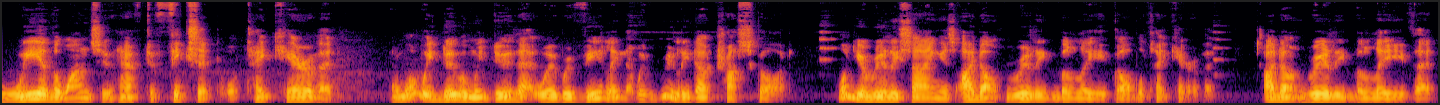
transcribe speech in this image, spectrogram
we are the ones who have to fix it or take care of it. And what we do when we do that, we're revealing that we really don't trust God. What you're really saying is, I don't really believe God will take care of it. I don't really believe that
